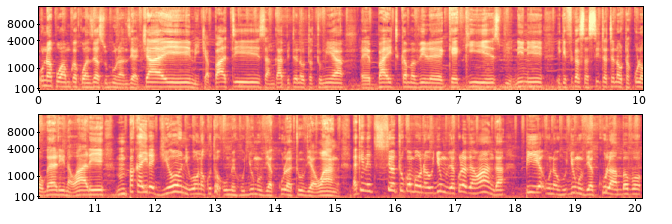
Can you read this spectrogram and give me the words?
Unapoamka kuanzia asubuhi unaanzia chai michapati sangapi tena utatumia e, bite kama vile keki sijui nini. Ikifika saa sita tena utakula ugali na wali mpaka ile jioni wewe unakuta umehujumu vyakula tu vya wanga. Lakini sio tu kwamba unahujumu vyakula vya wanga pia unahujumu vyakula ambavyo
